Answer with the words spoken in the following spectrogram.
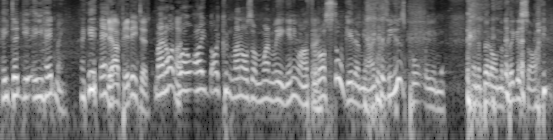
he did get, he had me. yeah. yeah, I bet he did. Mate, I, well, I, I couldn't run. I was on one leg anyway. I thought I'll still get him, you know, because he is portly and, and a bit on the bigger side.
